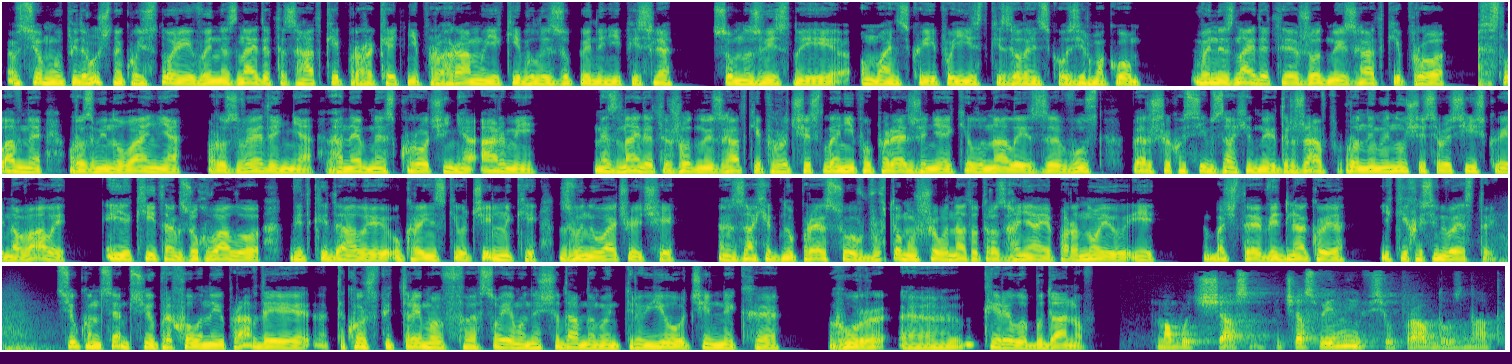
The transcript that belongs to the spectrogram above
В цьому підручнику історії ви не знайдете згадки про ракетні програми, які були зупинені після сумнозвісної оманської поїздки Зеленського з Єрмаком. Ви не знайдете жодної згадки про славне розмінування, розведення, ганебне скорочення армії. Не знайдете жодної згадки про численні попередження, які лунали з вуст перших осіб західних держав про неминучість російської навали, і які так зухвало відкидали українські очільники, звинувачуючи західну пресу в тому, що вона тут розганяє параною і, бачите, відлякує якихось інвесторів. Цю концепцію прихованої правди також підтримав в своєму нещодавньому інтерв'ю очільник е, ГУР е, Кирило Буданов. Мабуть, з часом. Під час війни всю правду знати.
